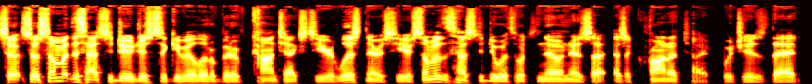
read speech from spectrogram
so so some of this has to do just to give a little bit of context to your listeners here. Some of this has to do with what's known as a as a chronotype, which is that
